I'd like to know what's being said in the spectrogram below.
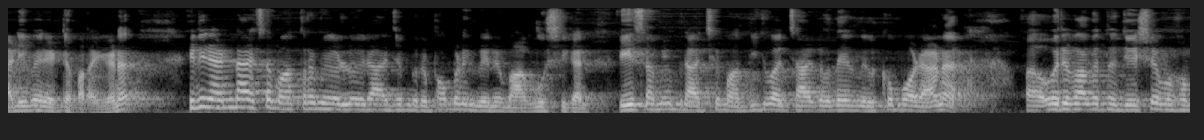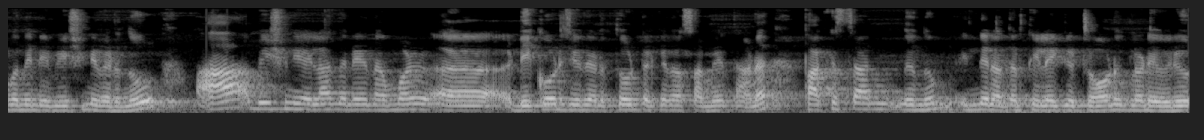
അടിവരയിട്ട് പറയുകയാണ്. ഇനി രണ്ടാഴ്ച മാത്രമേ ഉള്ളൂ രാജ്യം റിപ്പബ്ലിക് ദിനം ആഘോഷിക്കാൻ. ഈ സമയം രാജ്യം അതീവ ജാഗ്രതയിൽ നിൽക്കുമ്പോഴാണ് ഒരു ഭാഗത്ത് ജെയ്ഷെ മുഹമ്മദിന്റെ ഭീഷണി വരുന്നു. ആ ഭീഷണിയെല്ലാം തന്നെ നമ്മൾ ഡീകോഡ് ചെയ്ത് എടുത്തുകൊണ്ടിരിക്കുന്ന സമയത്താണ് പാകിസ്ഥാനിൽ നിന്നും ഇന്ത്യൻ അതിർത്തിയിലേക്ക് ഡ്രോണുകളുടെ ഒരു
